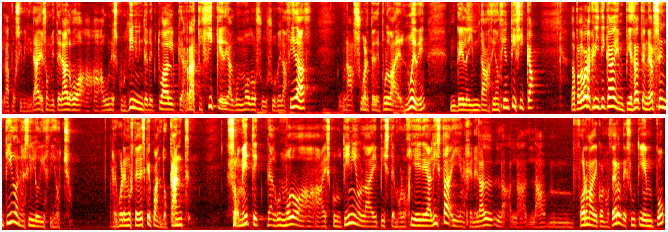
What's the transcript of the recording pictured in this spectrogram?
la posibilidad de someter algo a, un escrutinio intelectual que ratifique de algún modo su, veracidad, una suerte de prueba del 9 de la indagación científica, la palabra crítica empieza a tener sentido en el siglo XVIII. Recuerden ustedes que cuando Kant somete de algún modo a, escrutinio la epistemología idealista y en general la, forma de conocer de su tiempo,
